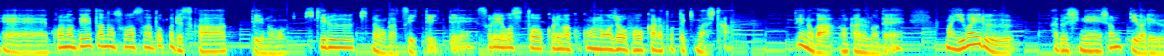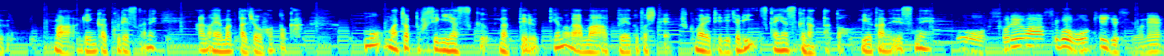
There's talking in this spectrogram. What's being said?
えー、このデータの操作はどこですかっていうのを聞ける機能がついていて、それを押すと、これはここの情報から取ってきましたっていうのがわかるので、まあ、いわゆるハルシネーションって言われる、まあ、幻覚ですかね、あの誤った情報とかも、まあ、ちょっと防ぎやすくなってるっていうのが、まあ、アップデートとして含まれていて、より使いやすくなったという感じですね。おそれはすごい大きいですよね。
